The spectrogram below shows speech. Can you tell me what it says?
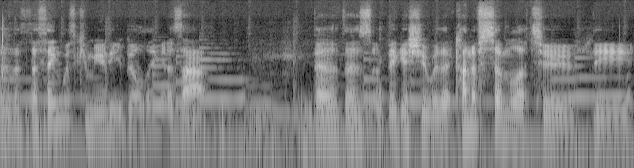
the, the, the thing with community building is that there, there's a big issue with it, kind of similar to the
